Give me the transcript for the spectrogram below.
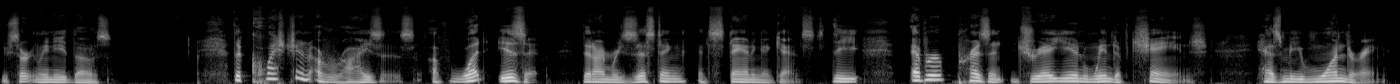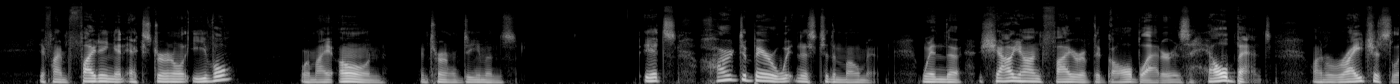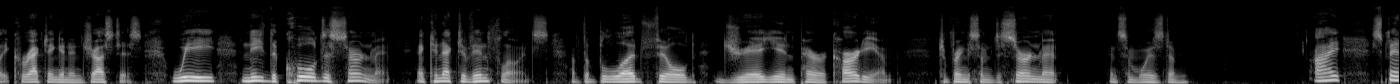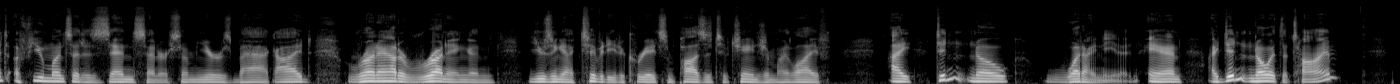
you certainly need those. The question arises of what is it that I'm resisting and standing against? The ever present Jueyin wind of change has me wondering if I'm fighting an external evil or my own internal demons. It's hard to bear witness to the moment when the Shaoyang fire of the gallbladder is hell bent on righteously correcting an injustice. We need the cool discernment and connective influence of the blood filled Jueyin pericardium to bring some discernment and some wisdom. I spent a few months at a Zen center some years back. I'd run out of running and using activity to create some positive change in my life. I didn't know what I needed, and I didn't know at the time,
